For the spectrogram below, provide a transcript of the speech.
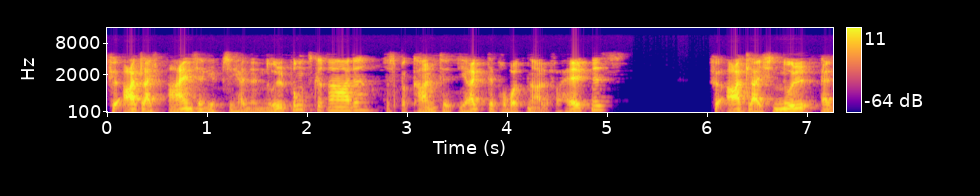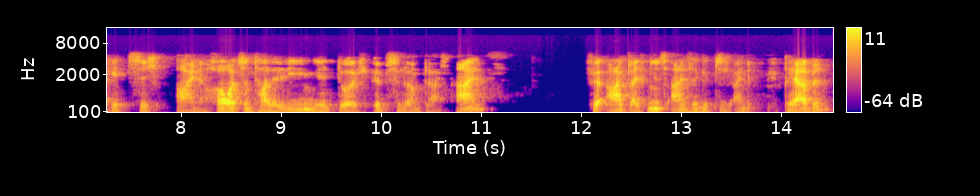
Für a gleich 1 ergibt sich eine Nullpunktsgerade, das bekannte direkte proportionale Verhältnis. Für a gleich 0 ergibt sich eine horizontale Linie durch y gleich 1. Für a gleich minus 1 ergibt sich eine Hyperbel.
